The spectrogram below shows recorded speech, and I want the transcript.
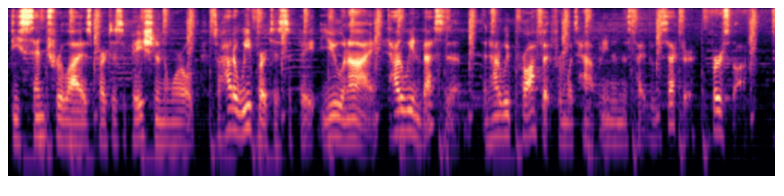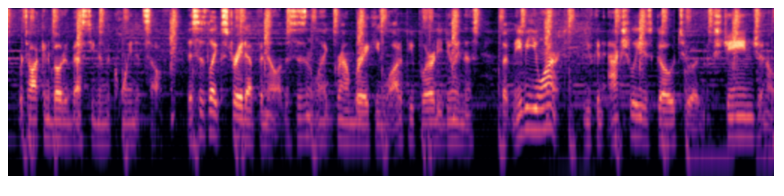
decentralized participation in the world. So how do we participate, you and I? How do we invest in it? And how do we profit from what's happening in this type of a sector? First off, we're talking about investing in the coin itself. This is like straight up vanilla. This isn't like groundbreaking. A lot of people are already doing this, but maybe you aren't. You can actually just go to an exchange and I'll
